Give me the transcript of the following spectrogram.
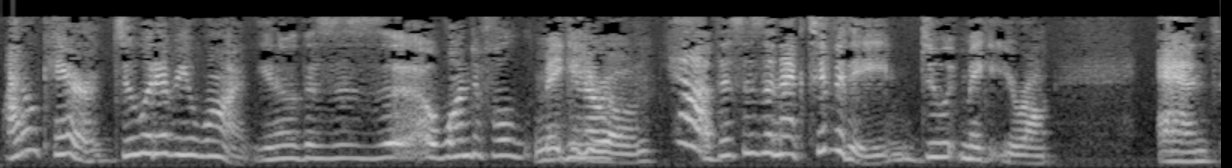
I don't care. Do whatever you want. You know, this is a, a wonderful. Make you it know, your own. Yeah, this is an activity. Do it, make it your own. And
